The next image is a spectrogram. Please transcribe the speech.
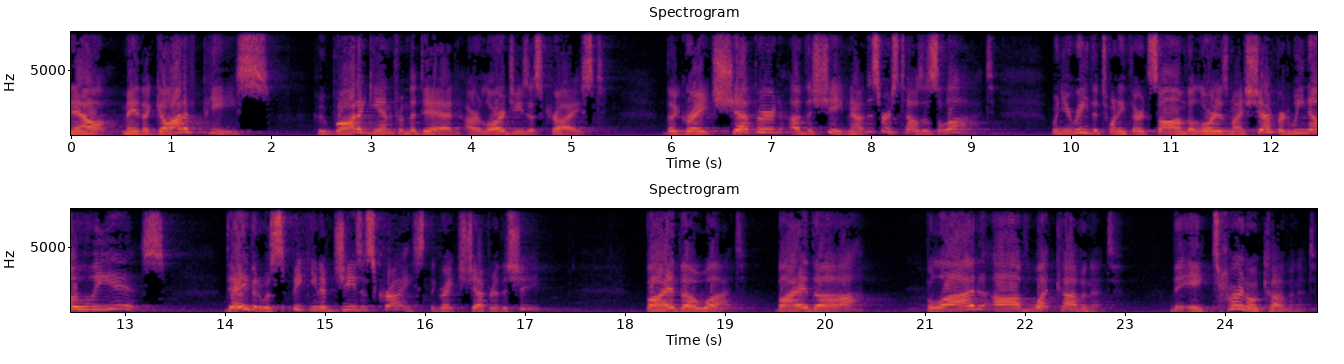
Now may the God of peace, who brought again from the dead our Lord Jesus Christ, the great shepherd of the sheep. Now this verse tells us a lot. When you read the 23rd Psalm, the Lord is my shepherd, we know who he is. David was speaking of Jesus Christ, the great shepherd of the sheep. By the what? By the blood of what covenant? The eternal covenant.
